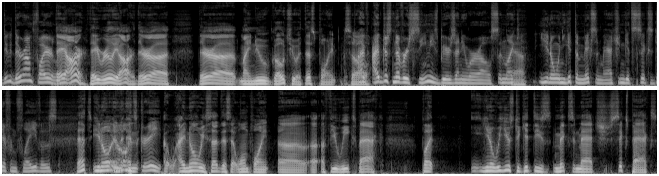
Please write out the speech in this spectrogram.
dude, they're on fire. They lately. are. They really are. They're uh they're uh my new go to at this point. So I've, I've just never seen these beers anywhere else. And like, Yeah. you know, when you get the mix and match, you can get six different flavors. That's you know, You and, know, and it's great. I know we said this at one point uh, a, a few weeks back, but you know we used to get these mix and match six packs,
